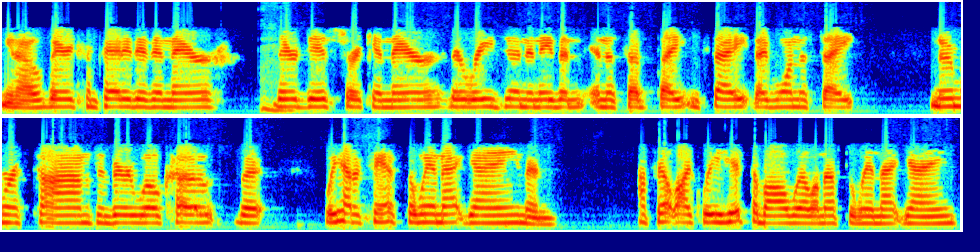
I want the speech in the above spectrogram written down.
you know, very competitive in their mm-hmm. their district and their their region, and even in the sub-state and state. They've won the state numerous times and very well coached. But we had a chance to win that game, and I felt like we hit the ball well enough to win that game.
